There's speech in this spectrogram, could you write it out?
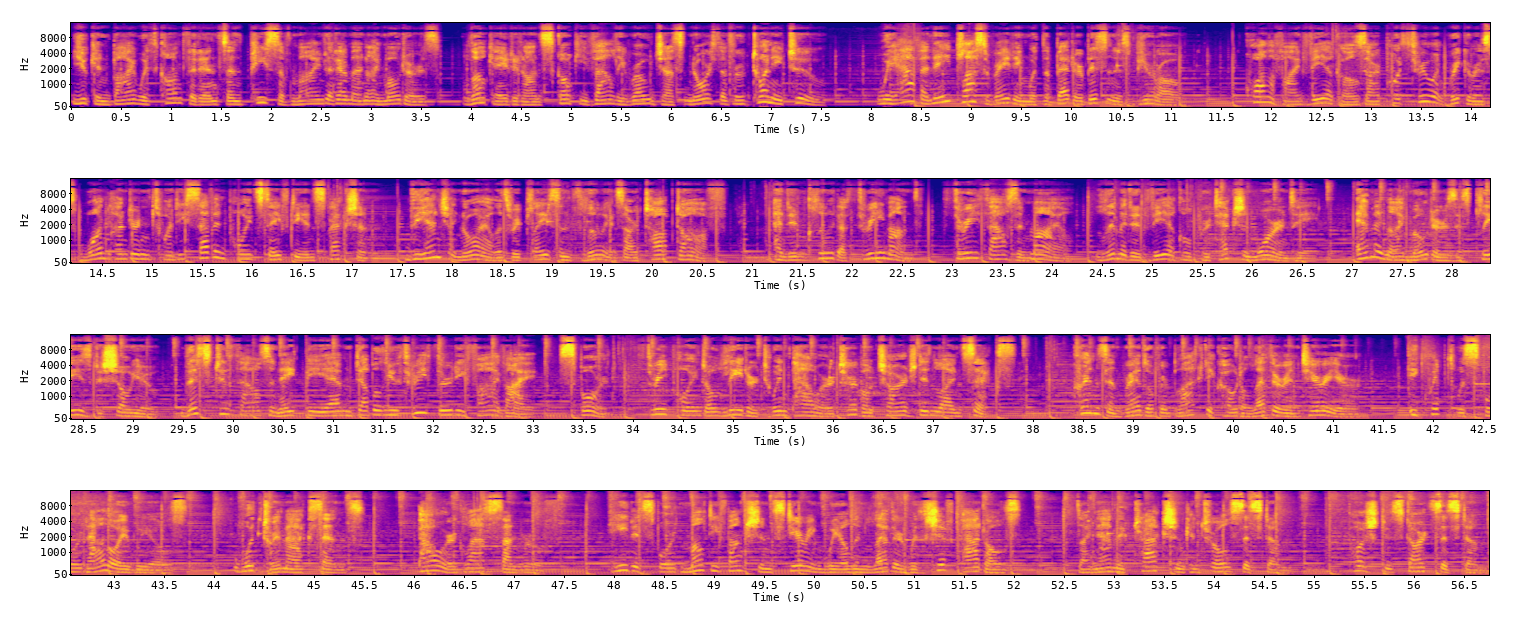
You can buy with confidence and peace of mind at M&I Motors, located on Skokie Valley Road just north of Route 22. We have an A-plus rating with the Better Business Bureau. Qualified vehicles are put through a rigorous 127-point safety inspection. The engine oil is replaced and fluids are topped off. And include a 3-month, 3,000-mile, limited vehicle protection warranty. M&I Motors is pleased to show you this 2008 BMW 335i Sport 3.0-liter twin-power turbocharged inline-six. Crimson red over black Dakota leather interior. Equipped with sport alloy wheels. Wood trim accents. Power glass sunroof. Heated sport multifunction steering wheel in leather with shift paddles. Dynamic traction control system. Push to start system.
